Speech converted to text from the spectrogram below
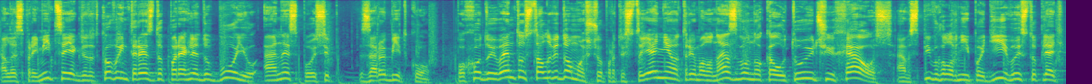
але сприйміть це як додатковий інтерес до перегляду бою, а не спосіб заробітку. По ходу івенту стало відомо, що протистояння отримало назву Нокаутуючий хаос, а в співголовній події виступлять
